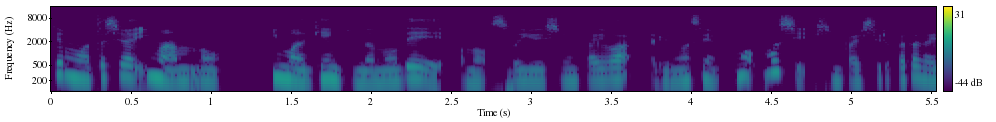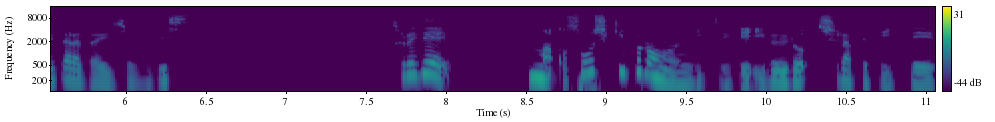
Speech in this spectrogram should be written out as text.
でも私は今あの今元気なのであのそういう心配はありません。ももし心配してる方がいたら大丈夫です。それで今お葬式ブログについていろいろ調べていて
